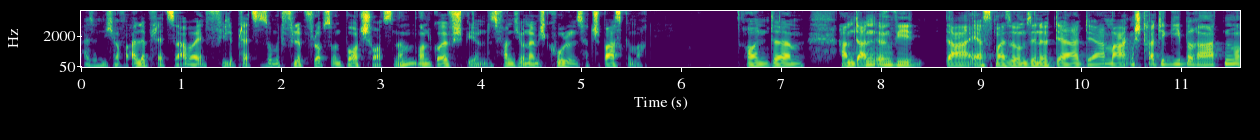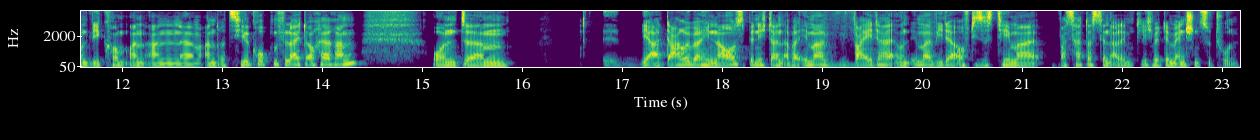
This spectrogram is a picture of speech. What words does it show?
also nicht auf alle Plätze, aber in viele Plätze so mit Flipflops und Boardshorts ne? und Golf spielen. Das fand ich unheimlich cool und es hat Spaß gemacht. Und ähm, haben dann irgendwie da erstmal so im Sinne der, der Markenstrategie beraten und wie kommt man an ähm, andere Zielgruppen vielleicht auch heran. Und ähm, äh, ja, darüber hinaus bin ich dann aber immer weiter und immer wieder auf dieses Thema, was hat das denn eigentlich mit den Menschen zu tun,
